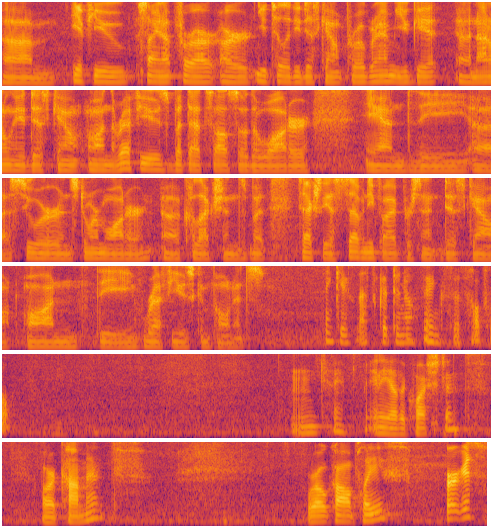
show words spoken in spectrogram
Um, If you sign up for our, our utility discount program, you get uh, not only a discount on the refuse, but that's also the water and the uh, sewer and stormwater uh, collections. But it's actually a 75% discount on the refuse components. Thank you, that's good to know. Thanks, that's helpful. Okay, any other questions or comments? Roll call, please. Bergus.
